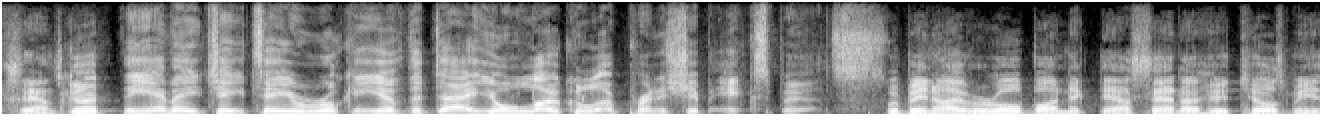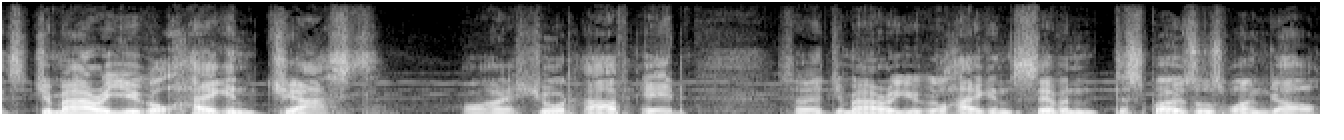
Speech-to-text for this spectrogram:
Sounds good. The MEGT Rookie of the Day, your local apprenticeship experts. We've been overruled by Nick Dal Santo, who tells me it's Jamarra Ugle-Hagan just by a short half head. So Jamarra Ugle-Hagan, seven disposals, one goal.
